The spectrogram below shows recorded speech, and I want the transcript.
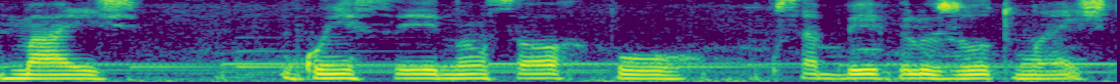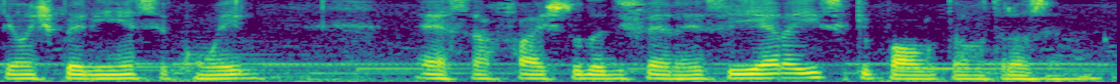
mas o conhecer não só por saber pelos outros, mas ter uma experiência com Ele, essa faz toda a diferença e era isso que Paulo estava trazendo.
